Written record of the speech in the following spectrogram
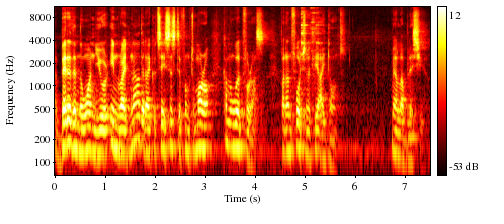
better than the one you're in right now that I could say, sister, from tomorrow, come and work for us. But unfortunately, I don't. May Allah bless you.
